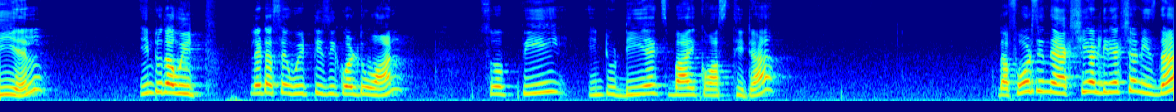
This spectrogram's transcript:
dl into the width let us say width is equal to 1. So, P into dx by cos theta the force in the axial direction is the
